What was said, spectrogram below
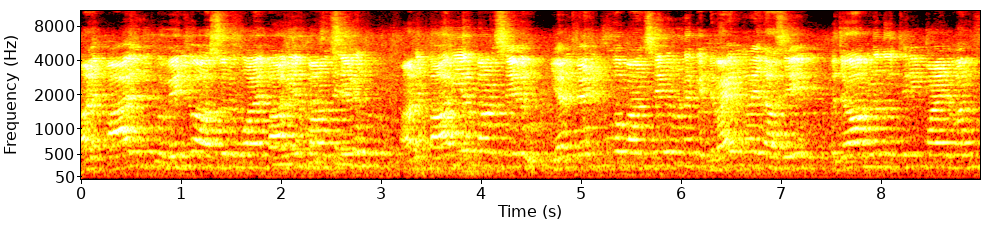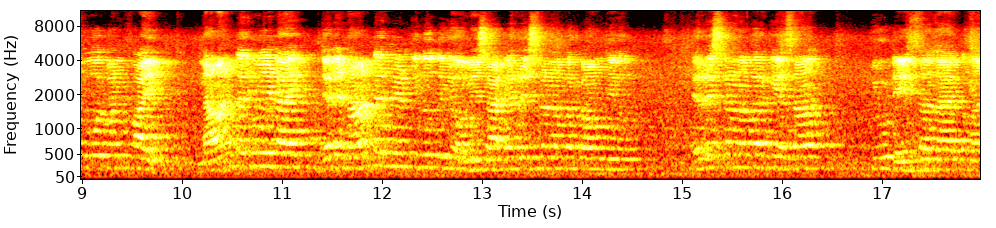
हाणे पाए जो जेको वेझो आहे असुल उहो आहे ॿावीह पाण सेवन हाणे ॿावीह पाण सेवन यानी ट्वेंटी टू पाण सेवन हुनखे डिवाइड कराईंदासीं त जवाबु मिलंदो three point one four one five. Non terminate आहे जॾहिं नॉन टर्मिनेट थींदो त इहो हमेशह इरेशनल नंबर काउंट थींदो इरेशनल नंबर खे असां क्यू डेस सां ज़ाहिर कंदा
